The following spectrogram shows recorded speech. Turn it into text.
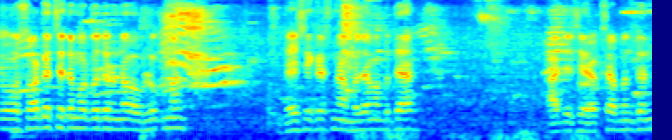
તો સ્વાગત છે તમારું બધાનું નવા બ્લોગમાં જય શ્રી કૃષ્ણ, મજામાં બધા? આજે છે રક્ષાબંધન.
